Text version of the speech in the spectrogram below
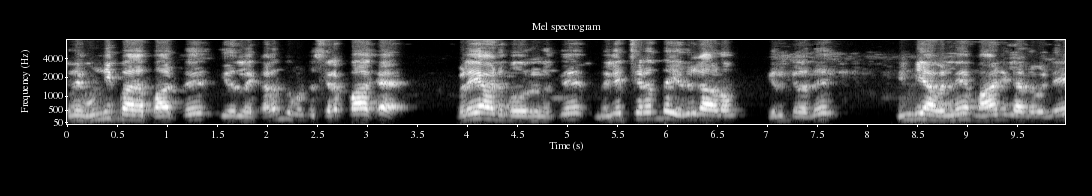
இதை உன்னிப்பாக பார்த்து இதில் கலந்து கொண்டு சிறப்பாக விளையாடுபவர்களுக்கு மிகச்சிறந்த எதிர்காலம் இருக்கிறது. இந்தியாவிலே மாநில அளவிலே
